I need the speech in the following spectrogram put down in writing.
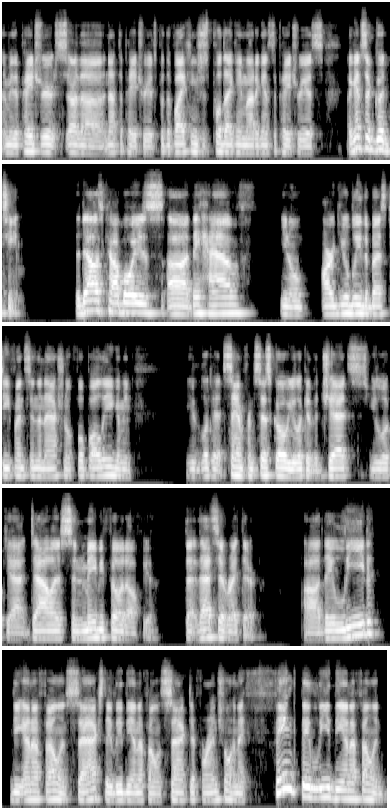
I mean, the Patriots are the not the Patriots, but the Vikings just pulled that game out against the Patriots against a good team. The Dallas Cowboys, uh, they have, you know, arguably the best defense in the National Football League. I mean, you look at San Francisco, you look at the Jets, you look at Dallas, and maybe Philadelphia. That, that's it right there. Uh, they lead the NFL in sacks. They lead the NFL in sack differential, and I think they lead the NFL in.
